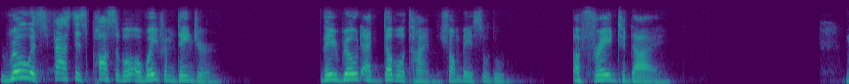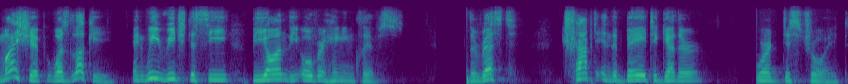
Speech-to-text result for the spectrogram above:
row as fast as possible away from danger. They rowed at double time, 双倍速度, afraid to die. My ship was lucky, and we reached the sea beyond the overhanging cliffs. The rest, trapped in the bay together, were destroyed.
